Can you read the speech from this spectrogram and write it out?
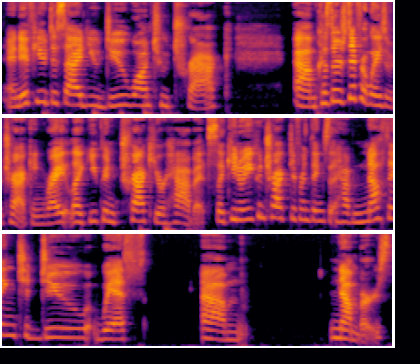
And if you decide you do want to track um, because there's different ways of tracking, right? Like you can track your habits. Like, you know, you can track different things that have nothing to do with um, numbers.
